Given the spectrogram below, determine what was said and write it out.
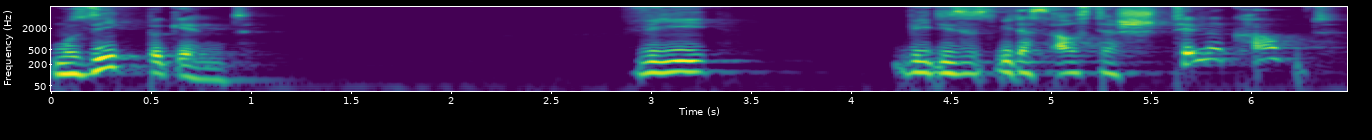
Musik beginnt, wie, wie, dieses, wie das aus der Stille kommt.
